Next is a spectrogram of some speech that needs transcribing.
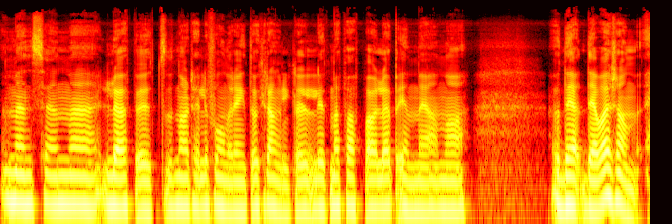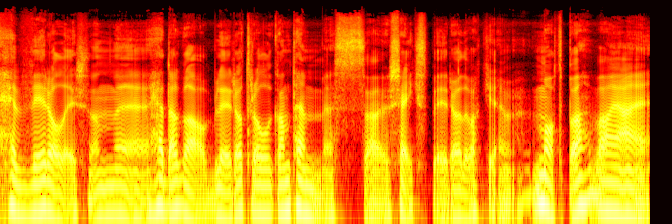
Mens hun eh, løp ut når telefonen ringte og kranglet litt med pappa, og løp inn igjen og det, det var sånn heavy roller. Sånn eh, Hedda Gabler og Troll kan temmes av Shakespeare, og det var ikke måte på hva jeg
